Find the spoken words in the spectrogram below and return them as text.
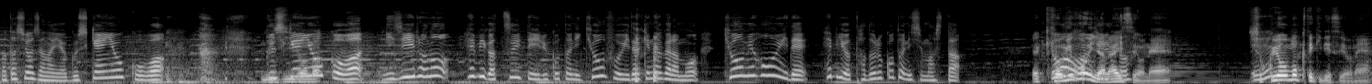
私はじゃないや具志堅用高は具志堅用高は虹色の蛇がついていることに恐怖を抱きながらも 興味本位で蛇をたどることにしました。いや興味本位じゃないですよね。え？食用目的ですよね。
